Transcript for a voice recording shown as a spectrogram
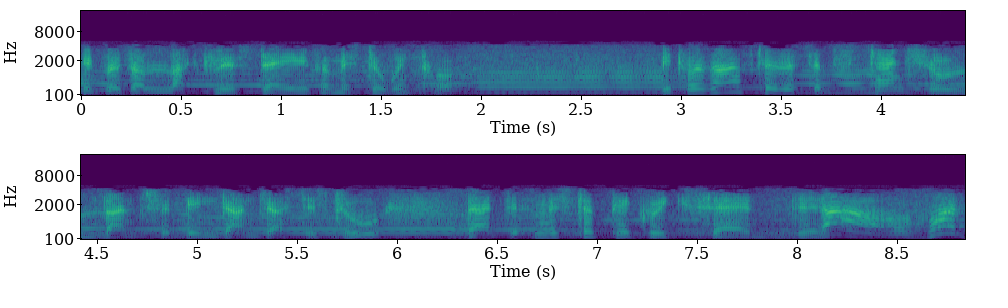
it was a luckless day for Mr. Winkle. It was after a substantial lunch had been done justice to that Mr. Pickwick said. uh, Now, what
